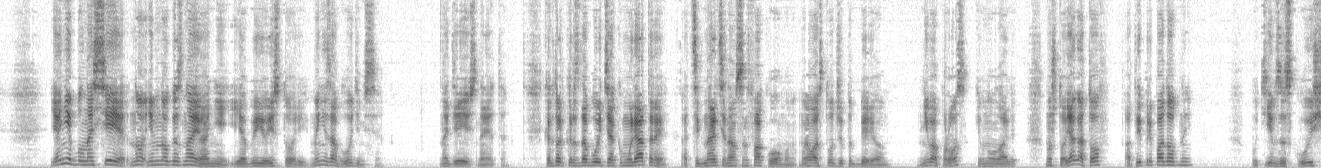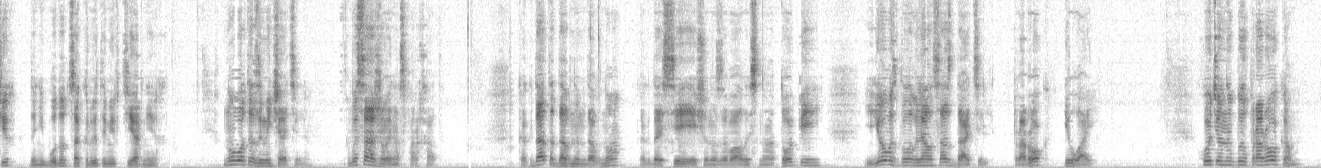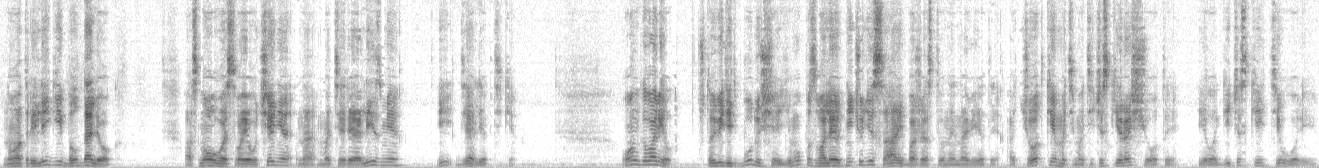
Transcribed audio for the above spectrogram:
«Я не был на сее, но немного знаю о ней и об ее истории. Мы не заблудимся». «Надеюсь на это. Как только раздобудете аккумуляторы, отсигнальте нам с инфокома, мы вас тут же подберем». «Не вопрос», — кивнул Алик. «Ну что, я готов. А ты, преподобный?» «Пути взыскующих да не будут сокрытыми в терниях». «Ну вот и замечательно. Высаживай нас, Фархат». Когда-то давным-давно, когда Сея еще называлась Наотопией, ее возглавлял Создатель, пророк Илай. Хоть он и был пророком, но от религии был далек, основывая свое учение на материализме и диалектике. Он говорил, что видеть будущее ему позволяют не чудеса и божественные наветы, а четкие математические расчеты и логические теории.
